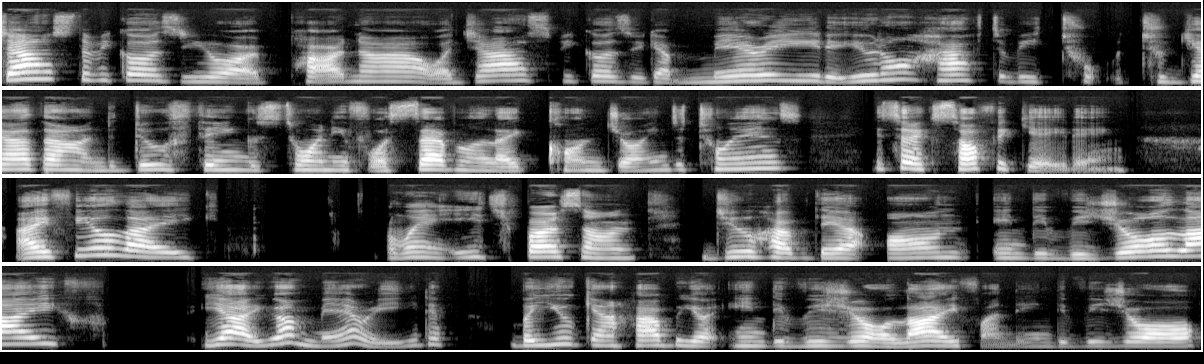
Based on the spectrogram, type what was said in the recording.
just because you are a partner or just because you get married, you don't have to be to- together and do things 24 7 like conjoined twins. It's like suffocating. I feel like when each person do have their own individual life. Yeah you're married but you can have your individual life and individual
